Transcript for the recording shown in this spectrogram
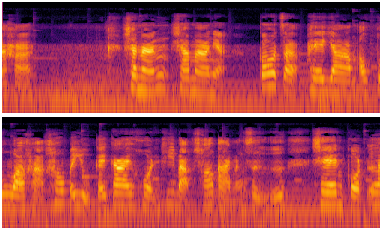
นะคะ ฉะนั้นชามาเนี่ย ก็จะพยายามเอาตัวค่ะ เข้าไปอยู่ใกล้ๆ คนที่แบบชอบอ่านหนังสือ เช่นกดไล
